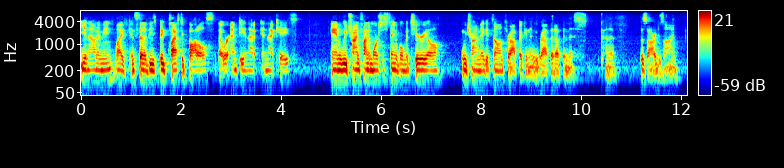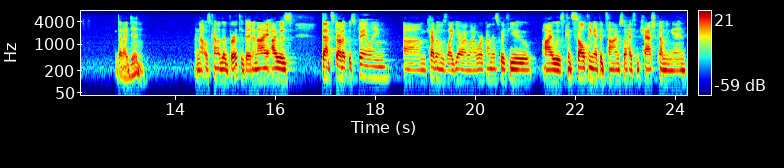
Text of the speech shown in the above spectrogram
You know what I mean? Like instead of these big plastic bottles that were empty in that in that case, and we try and find a more sustainable material. We try and make it philanthropic, and then we wrap it up in this kind of bizarre design that I mm-hmm. did. And that was kind of the birth of it. And I, I was that startup was failing. Um, Kevin was like, "Yo, I want to work on this with you." I was consulting at the time, so I had some cash coming in,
